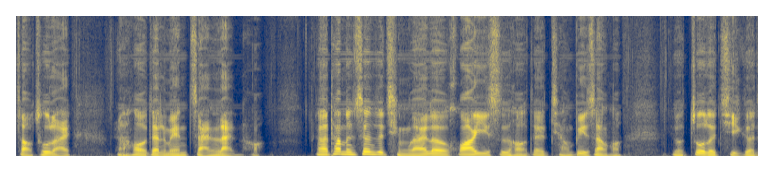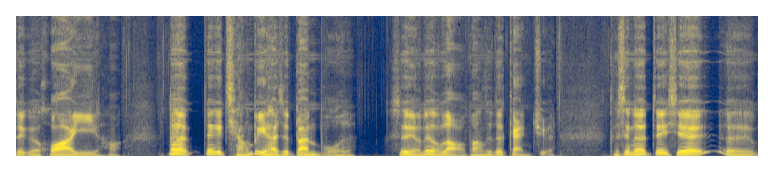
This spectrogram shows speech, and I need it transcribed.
找出来，然后在那边展览哈。那他们甚至请来了花艺师哈，在墙壁上哈有做了几个这个花艺哈。那那个墙壁还是斑驳的。是有那种老房子的感觉，可是呢，这些呃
